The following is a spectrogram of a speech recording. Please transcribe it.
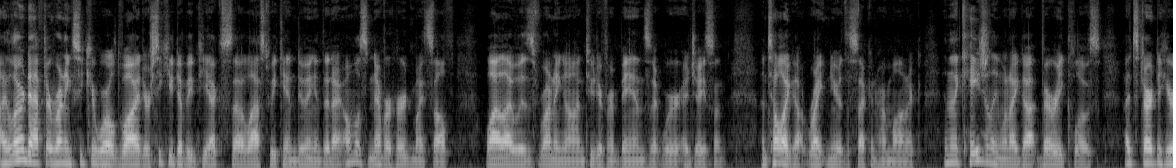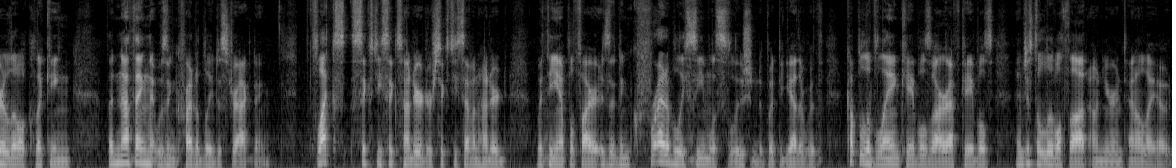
I learned after running CQ Worldwide or CQWPX uh, last weekend doing it that I almost never heard myself while I was running on two different bands that were adjacent until I got right near the second harmonic. And then occasionally, when I got very close, I'd start to hear a little clicking, but nothing that was incredibly distracting. Flex 6600 or 6700 with the amplifier is an incredibly seamless solution to put together with a couple of LAN cables, RF cables, and just a little thought on your antenna layout.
